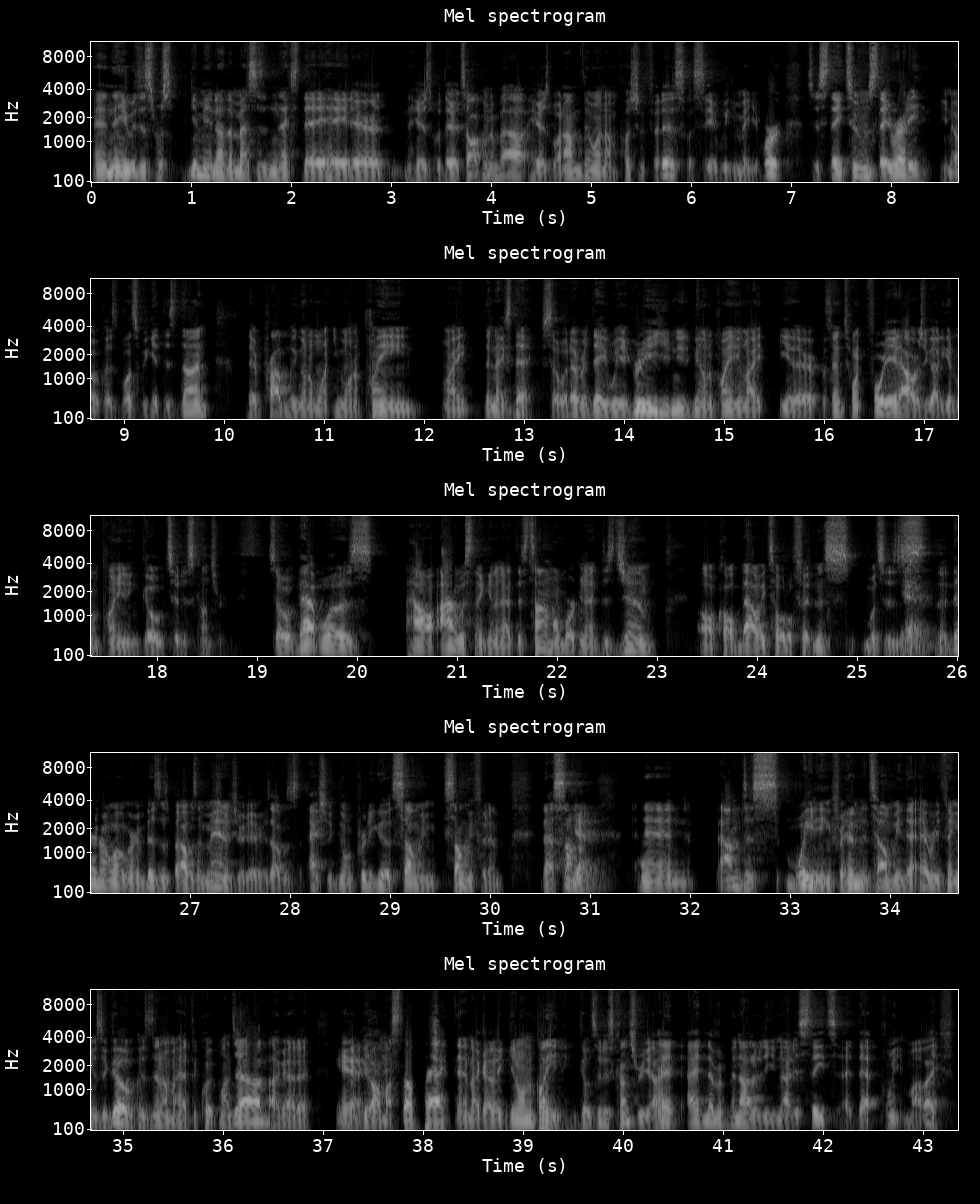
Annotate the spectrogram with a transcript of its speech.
And then he would just give me another message the next day. Hey, there, here's what they're talking about. Here's what I'm doing. I'm pushing for this. Let's see if we can make it work. Just stay tuned, stay ready, you know, because once we get this done, they're probably going to want you on a plane like the next day. So whatever day we agree, you need to be on a plane like either within 20, 48 hours, you got to get on a plane and go to this country. So that was how I was thinking. And at this time, I'm working at this gym uh, called Bally Total Fitness, which is yeah. they're no longer in business, but I was a manager there because I was actually doing pretty good selling selling for them that summer. Yeah. And I'm just waiting for him to tell me that everything is a go because then I'm gonna have to quit my job. I gotta yeah. get all my stuff packed and I gotta get on a plane and go to this country. I had I had never been out of the United States at that point in my life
